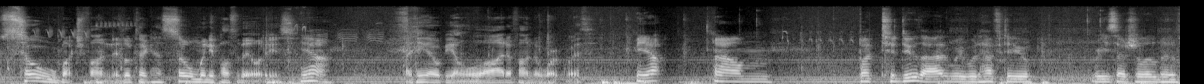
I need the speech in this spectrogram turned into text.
so much fun. It looks like it has so many possibilities. Yeah. I think that would be a lot of fun to work with. Yeah. Um, but to do that, we would have to research a little bit of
